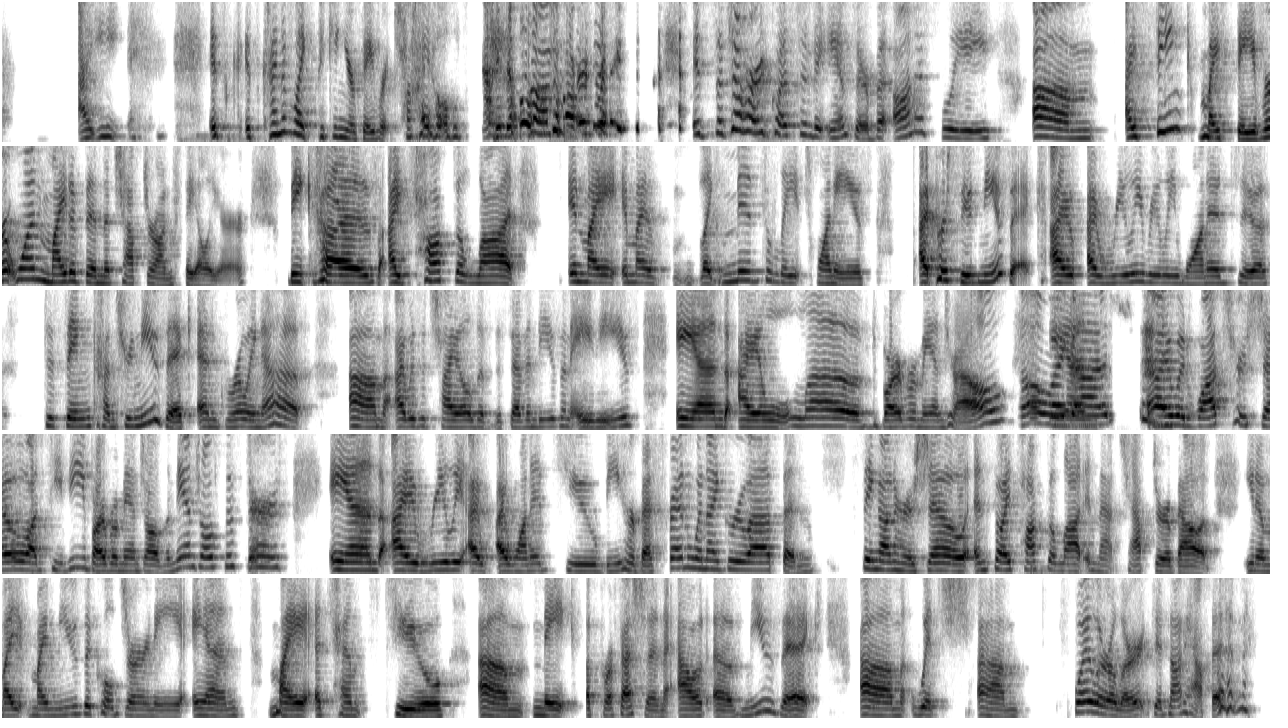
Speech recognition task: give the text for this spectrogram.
I it's it's kind of like picking your favorite child. I know it's um, hard, right? it's such a hard question to answer, but honestly, um, I think my favorite one might have been the chapter on failure because I talked a lot in my in my like mid to late 20s I pursued music. I I really really wanted to to sing country music and growing up um, I was a child of the 70s and 80s, and I loved Barbara Mandrell. Oh my gosh. I would watch her show on TV, Barbara Mandrell and the Mandrell sisters. And I really I, I wanted to be her best friend when I grew up and sing on her show and so i talked a lot in that chapter about you know my my musical journey and my attempts to um, make a profession out of music um, which um, spoiler alert did not happen.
